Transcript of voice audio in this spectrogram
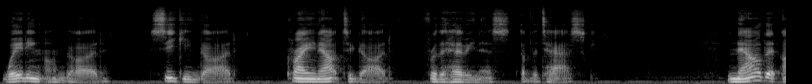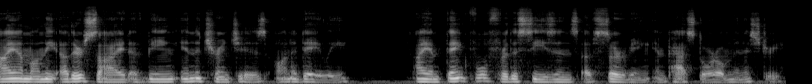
waiting on God, seeking God, crying out to God for the heaviness of the task. Now that I am on the other side of being in the trenches on a daily, I am thankful for the seasons of serving in pastoral ministry.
